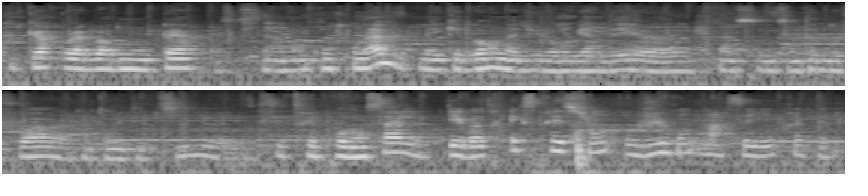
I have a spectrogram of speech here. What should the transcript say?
Coup de cœur pour la gloire de mon père, parce que c'est un incontournable. Mais avec Edouard, on a dû le regarder, je pense, une centaine de fois quand on était petit. C'est très provençal. Et votre expression au juron marseillais préféré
